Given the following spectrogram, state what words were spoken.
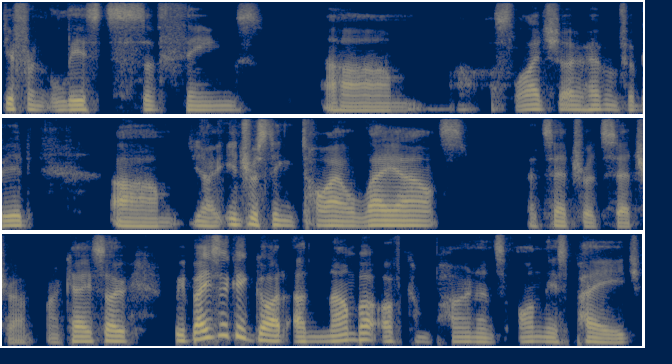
different lists of things, um, a slideshow, heaven forbid, um, you know, interesting tile layouts, etc., etc. Okay, so we've basically got a number of components on this page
